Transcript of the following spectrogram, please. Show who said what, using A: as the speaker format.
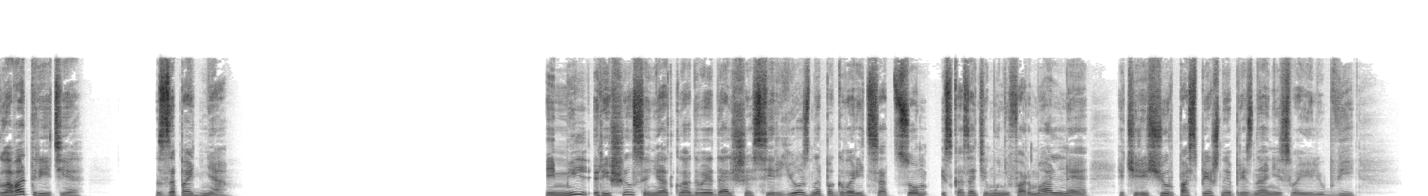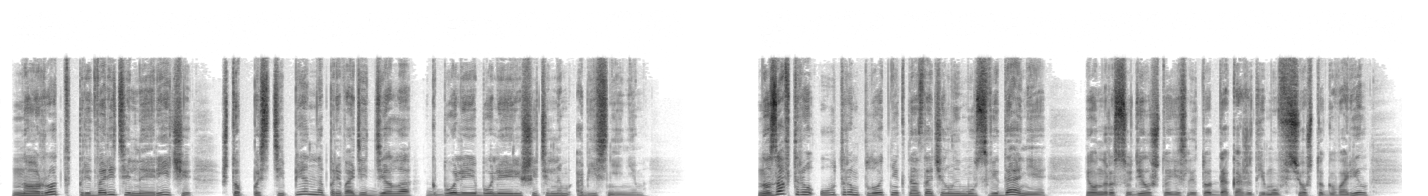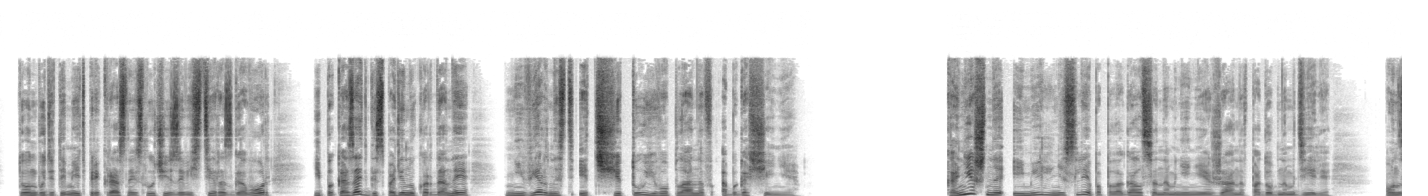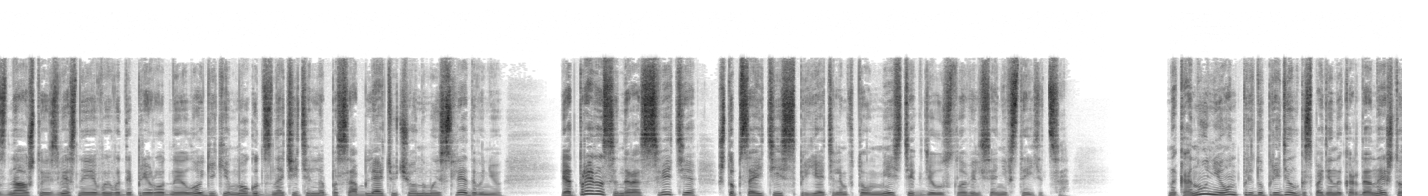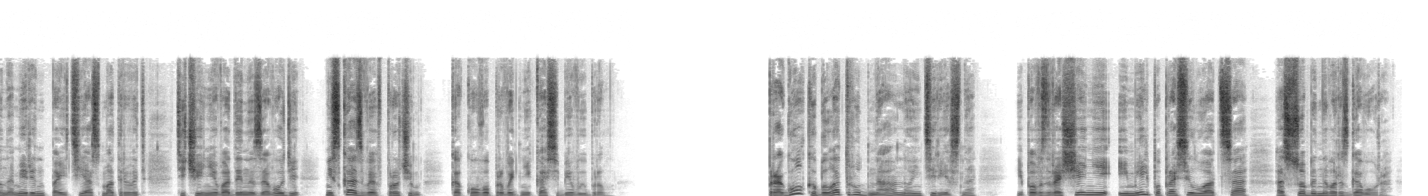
A: Глава третья. Западня. Эмиль решился, не откладывая дальше, серьезно поговорить с отцом и сказать ему неформальное и чересчур поспешное признание своей любви, но род предварительной речи, чтобы постепенно приводить дело к более и более решительным объяснениям. Но завтра утром плотник назначил ему свидание, и он рассудил, что если тот докажет ему все, что говорил, то он будет иметь прекрасный случай завести разговор и показать господину Кардане неверность и тщету его планов обогащения. Конечно, Эмиль не слепо полагался на мнение Жана в подобном деле. Он знал, что известные выводы природной логики могут значительно пособлять ученому исследованию, и отправился на рассвете, чтобы сойтись с приятелем в том месте, где условились они встретиться. Накануне он предупредил господина Кардане, что намерен пойти осматривать течение воды на заводе, не сказывая, впрочем, какого проводника себе выбрал. Прогулка была трудна, но интересна, и по возвращении Эмиль попросил у отца особенного разговора.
